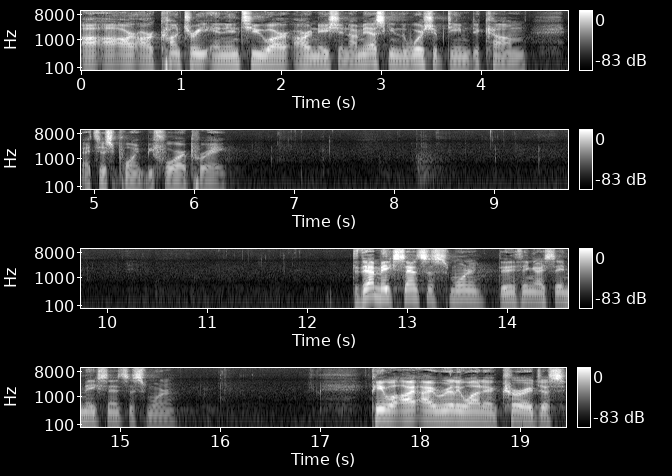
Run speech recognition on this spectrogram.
uh, our, our country and into our, our nation. I'm asking the worship team to come at this point before I pray. Did that make sense this morning? Did anything I say make sense this morning? People, I, I really want to encourage us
